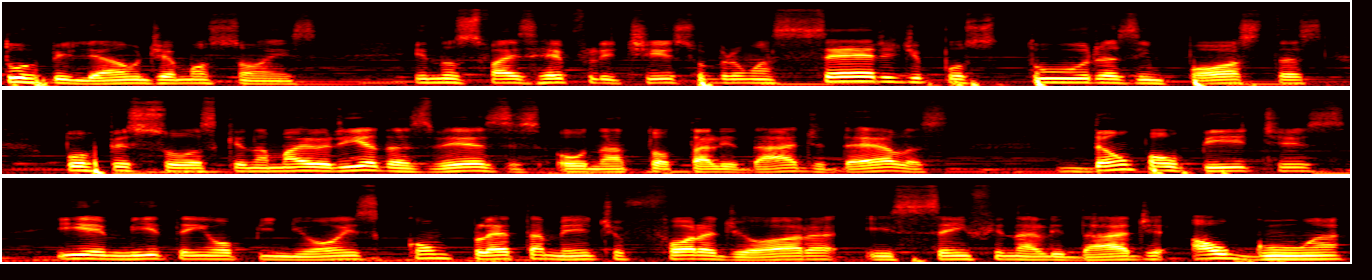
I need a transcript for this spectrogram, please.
turbilhão de emoções e nos faz refletir sobre uma série de posturas impostas por pessoas que, na maioria das vezes, ou na totalidade delas, dão palpites e emitem opiniões completamente fora de hora e sem finalidade alguma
